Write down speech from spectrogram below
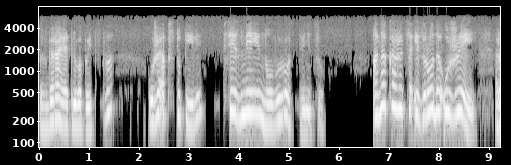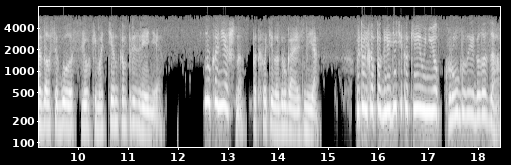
сгорая от любопытства, уже обступили все змеи новую родственницу. «Она, кажется, из рода ужей», — раздался голос с легким оттенком презрения. «Ну, конечно», — подхватила другая змея. «Вы только поглядите, какие у нее круглые глаза!»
